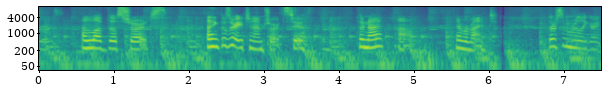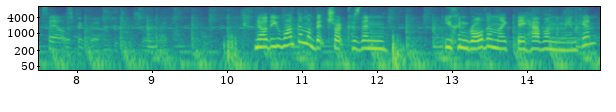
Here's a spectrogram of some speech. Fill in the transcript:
With the shorts. I love those shorts. I think those are H&M shorts too. They're not? Oh, never mind. There's some really great sales. I sales. think the arms are too short, right? No, you want them a bit short because then you can roll them like they have on the mannequin,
